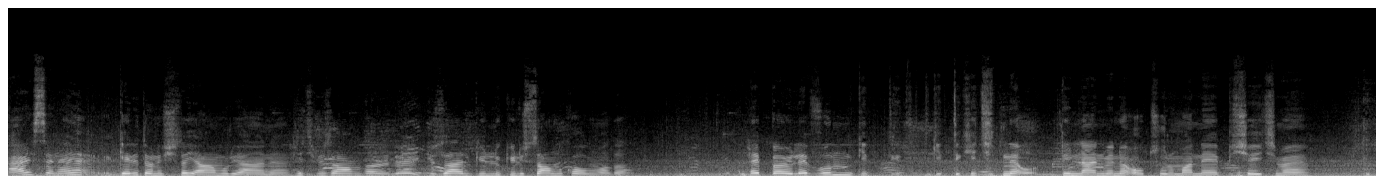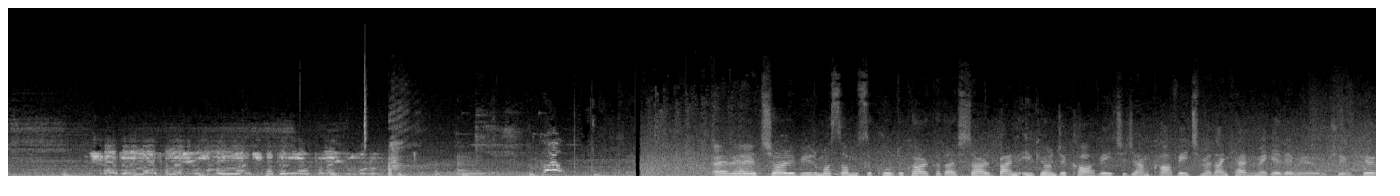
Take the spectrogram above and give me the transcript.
Her sene geri dönüşte yağmur yani. Hiçbir zaman böyle güzel güllük gülistanlık olmadı. Hep böyle vın gittik, gittik. Hiç ne dinlenme, ne oturma, ne bir şey içme. Çadırın altına yumulun lan. Çadırın altına yumulun. Go. Evet şöyle bir masamızı kurduk arkadaşlar. Ben ilk önce kahve içeceğim. Kahve içmeden kendime gelemiyorum çünkü.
